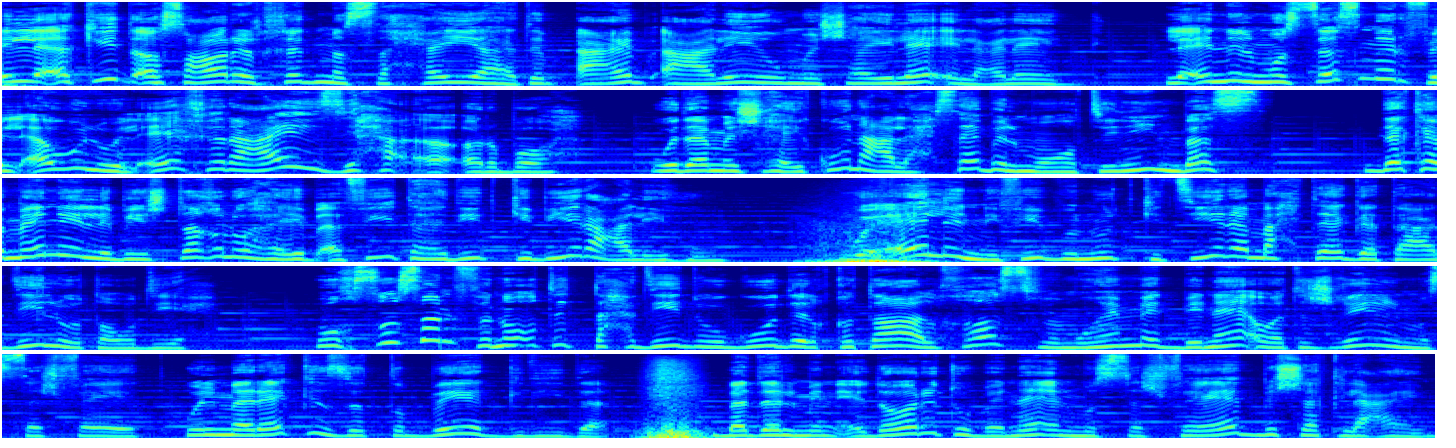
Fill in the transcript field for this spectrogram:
اللي أكيد أسعار الخدمة الصحية هتبقى عبء عليه ومش هيلاقي العلاج لأن المستثمر في الأول والآخر عايز يحقق أرباح وده مش هيكون على حساب المواطنين بس ده كمان اللي بيشتغلوا هيبقى فيه تهديد كبير عليهم. وقال إن في بنود كتيرة محتاجة تعديل وتوضيح وخصوصا في نقطة تحديد وجود القطاع الخاص في مهمة بناء وتشغيل المستشفيات والمراكز الطبية الجديدة بدل من إدارة وبناء المستشفيات بشكل عام.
